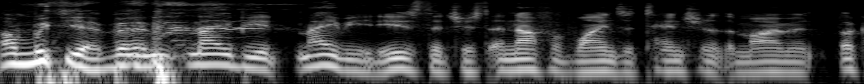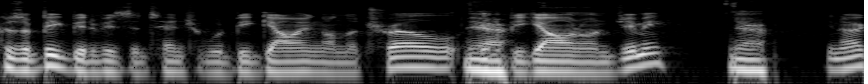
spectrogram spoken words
I'm with you. But maybe it maybe it is that just enough of Wayne's attention at the moment, because a big bit of his attention would be going on the trail, Yeah. it'd be going on Jimmy, yeah, you know,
